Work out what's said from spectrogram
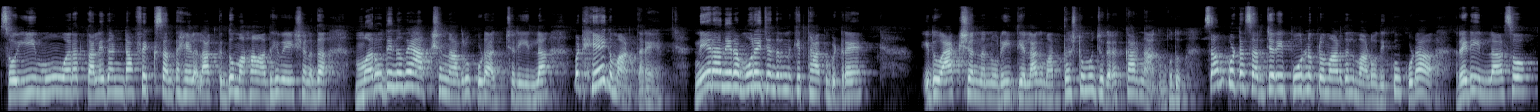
ಸೊ ಈ ಮೂವರ ತಲೆದಂಡ ಫಿಕ್ಸ್ ಅಂತ ಹೇಳಲಾಗ್ತಿದ್ದು ಮಹಾ ಅಧಿವೇಶನದ ಮರುದಿನವೇ ಆಕ್ಷನ್ ಆದರೂ ಕೂಡ ಅಚ್ಚರಿ ಇಲ್ಲ. ಬಟ್ ಹೇಗೆ ಮಾಡ್ತಾರೆ? ನೇರ ನೇರ ಮೂರೇ ಜನರನ್ನು ಕಿತ್ತು ಹಾಕಿಬಿಟ್ರೆ ಇದು ಆಕ್ಷನ್ ಅನ್ನೋ ರೀತಿಯಲ್ಲಾಗಿ ಮತ್ತಷ್ಟು ಮುಜುಗರಕ್ಕೆ ಕಾರಣ ಆಗಬಹುದು. ಸಂಪುಟ ಸರ್ಜರಿ ಪೂರ್ಣ ಪ್ರಮಾಣದಲ್ಲಿ ಮಾಡೋದಕ್ಕೂ ಕೂಡ ರೆಡಿ ಇಲ್ಲ. ಸೊ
